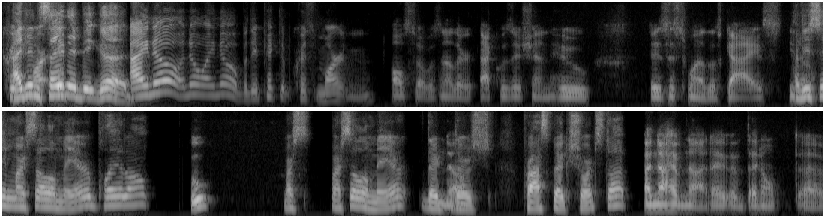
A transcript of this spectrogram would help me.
Chris i didn't say they- they'd be good I know, no, I know, but they picked up Chris Martin also was another acquisition who is just one of those guys. have know. you seen marcelo mayer play at all who? Mar- marcelo mayer their No. their prospect shortstop Uh, no, I have not. I, I don't. Uh,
